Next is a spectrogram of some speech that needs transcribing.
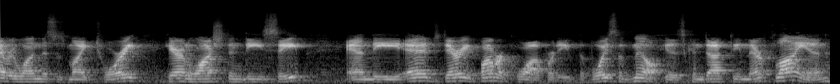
everyone, this is Mike Torrey here in Washington, D.C. And the Edge Dairy Farmer Cooperative, the Voice of Milk, is conducting their fly-in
